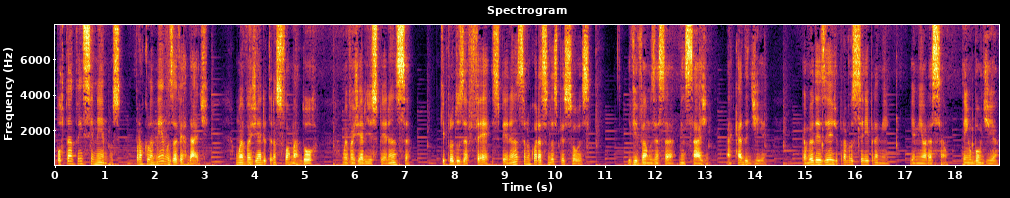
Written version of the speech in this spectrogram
Portanto, ensinemos, proclamemos a verdade. Um Evangelho transformador, um Evangelho de esperança que produza fé, esperança no coração das pessoas. E vivamos essa mensagem a cada dia. É o meu desejo para você e para mim e a minha oração. Tenha um bom dia.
